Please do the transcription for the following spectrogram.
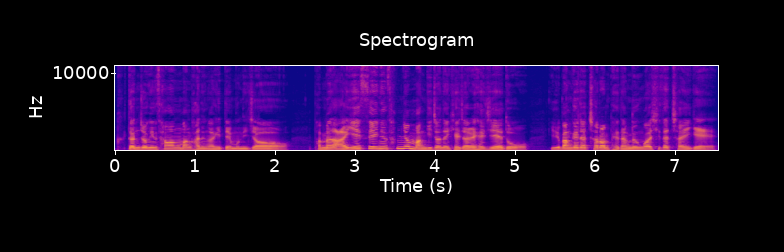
극단적인 상황만 가능하기 때문이죠. 반면 ISA는 3년 만기 전에 계좌를 해지해도 일반 계좌처럼 배당금과 시세 차익에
